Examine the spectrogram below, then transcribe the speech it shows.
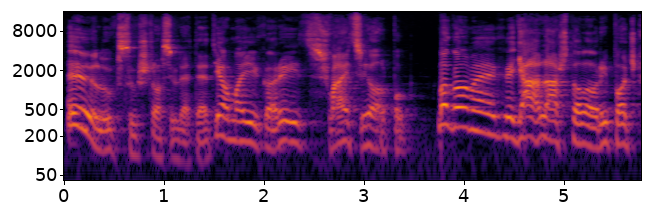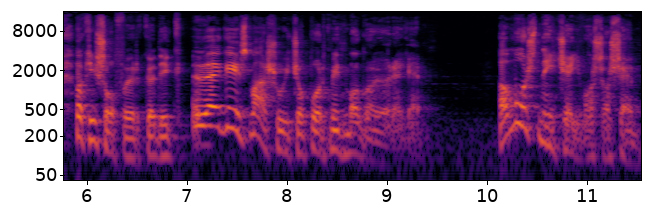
Ő luxusra született, Jamaika, Ritz, svájci alpok. Maga meg egy állástalan ripacs, aki sofőrködik. Ő egész más súlycsoport, mint maga öregem. Ha most nincs egy vasa sem,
